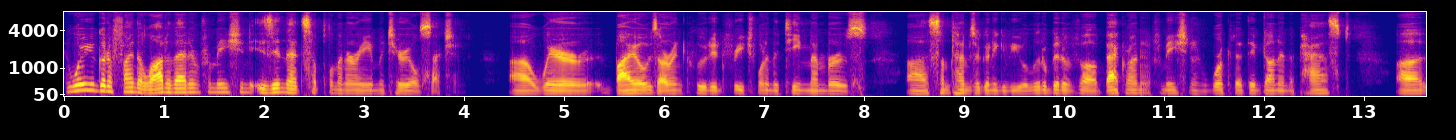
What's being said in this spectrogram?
And where you're going to find a lot of that information is in that supplementary materials section uh, where bios are included for each one of the team members. Uh, sometimes they're going to give you a little bit of uh, background information and work that they've done in the past. Uh,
